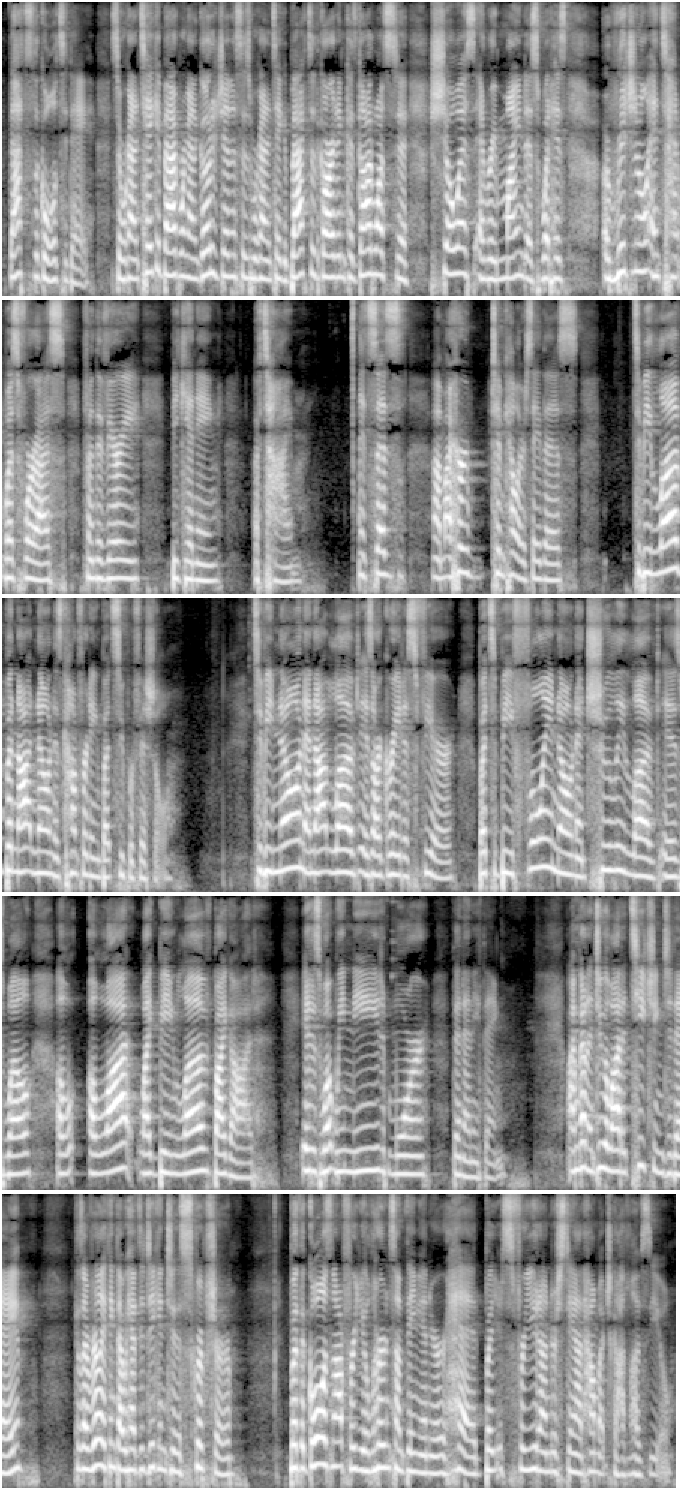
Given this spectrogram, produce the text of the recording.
That's the goal today. So we're going to take it back. We're going to go to Genesis. We're going to take it back to the garden because God wants to show us and remind us what his original intent was for us from the very beginning of time. It says, um, I heard Tim Keller say this to be loved but not known is comforting but superficial. To be known and not loved is our greatest fear. But to be fully known and truly loved is, well, a, a lot like being loved by God. It is what we need more than anything. I'm going to do a lot of teaching today because I really think that we have to dig into the scripture. But the goal is not for you to learn something in your head, but it's for you to understand how much God loves you.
